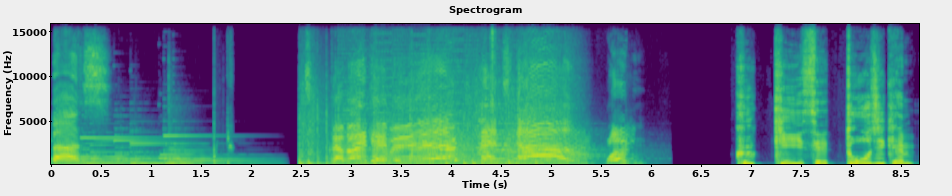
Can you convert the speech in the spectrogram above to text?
ーバス。ダブルケーブルレッツゴー。ワン。クッキー窃盗事件。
